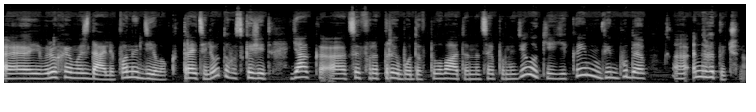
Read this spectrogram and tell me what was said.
Е, Рухаємось далі. Понеділок, 3 лютого. Скажіть, як е, цифра 3 буде впливати на цей понеділок і яким він буде е, енергетично?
